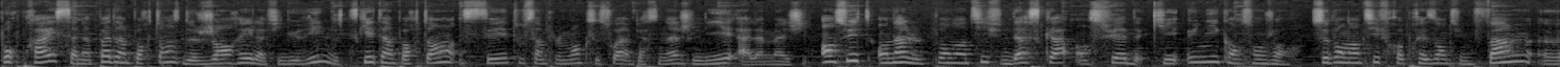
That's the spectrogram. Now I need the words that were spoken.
Pour Price, ça n'a pas d'importance de genrer la figurine, ce qui est important c'est tout simplement que ce soit un personnage lié à la magie. Ensuite on a le pendentif d'Aska en Suède qui est unique en son genre. Ce pendentif représente une femme euh,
